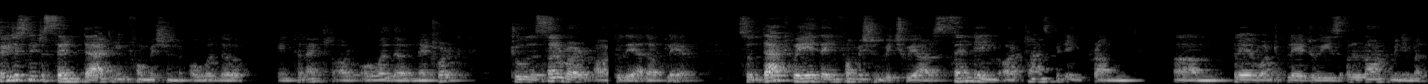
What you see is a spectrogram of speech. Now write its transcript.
so you just need to send that information over the internet or over the network to the server or to the other player so that way the information which we are sending or transmitting from um, player 1 to player 2 is a lot minimal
